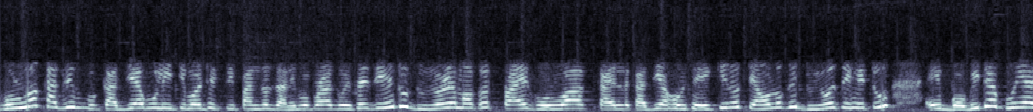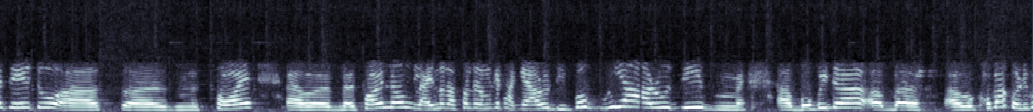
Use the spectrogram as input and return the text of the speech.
ঘৰুৱা কাজি কাজিয়া বুলি ইতিমধ্যে কৃপাঞ্জল জানিব পৰা গৈছে। যিহেতু দুয়োৰে মাজত প্ৰায় ঘৰুৱা কাইল কাজিয়া হৈছে কিন্তু তেওঁলোকে দুয়ো যিহেতু এই ববিতা ভূঞা যিহেতু ছয় ছয় নং লাইনত আচলতে তেওঁলোকে থাকে আৰু দীপক ভূঞা আৰু যি ববিতা ক্ষমা কৰিব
